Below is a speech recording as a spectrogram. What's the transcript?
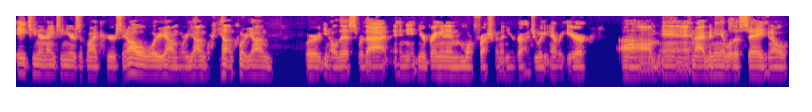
18 or 19 years of my career saying, oh, well, we're young, we're young, we're young, we're young, we're, you know, this, we're that. And you're bringing in more freshmen than you're graduating every year. Um, and I've been able to say, you know,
